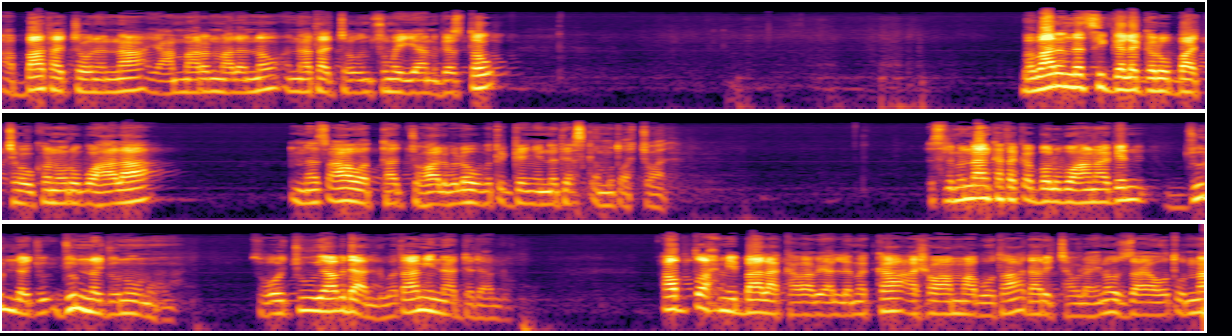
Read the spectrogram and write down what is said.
አባታቸውንና የአማርን ማለት ነው እናታቸውን ሱመያን ገዝተው በባርነት ሲገለገሉባቸው ከኖሩ በኋላ ነፃ ወጥታችኋል ብለው በጥገኝነት ያስቀምጧቸዋል እስልምናን ከተቀበሉ በኋላ ግን ጁነ ጁኑኑሁም ሰዎቹ ያብዳሉ በጣም ይናደዳሉ። አብጧህ የሚባል አካባቢ ያለ መካ አሸዋማ ቦታ ዳርቻው ላይ ነው። እዛ ያወጡና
